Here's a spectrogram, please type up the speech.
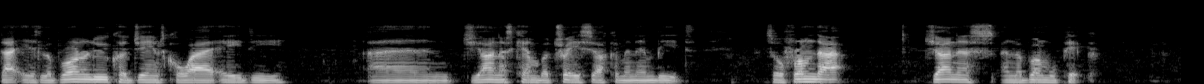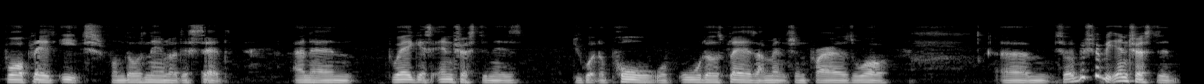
that is LeBron, Luka, James, Kawhi, AD, and Giannis, Kemba, Trae, Siakam, and Embiid. So from that, Giannis and LeBron will pick four players each from those names I just said. And then where it gets interesting is you've got the pool of all those players I mentioned prior as well. Um, so it should be interesting.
